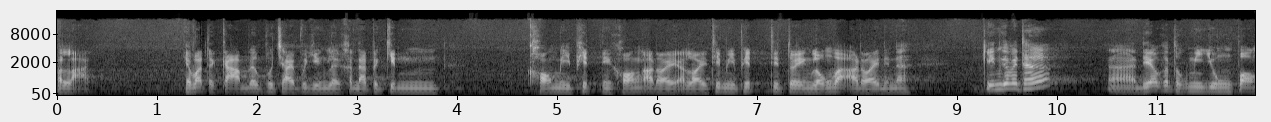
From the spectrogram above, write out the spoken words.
ประหลาด่าว่าแต่กามเรื่องผู้ชายผู้หญิงเลยขนาดไปกินของมีพิษนี่ของอร่อยอร่อยที่มีพิษที่ตัวเองหลงว่าอร่อยนี่นะกินก็ไปเถอะเดี๋ยวก็ถูกมียุงปอง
